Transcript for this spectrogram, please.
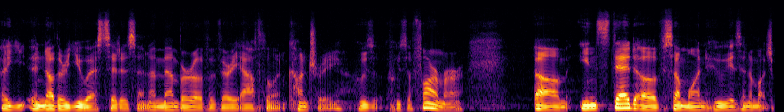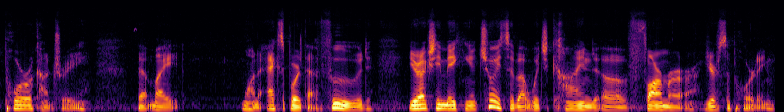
a, another U.S. citizen, a member of a very affluent country who's, who's a farmer, um, instead of someone who is in a much poorer country that might want to export that food, you're actually making a choice about which kind of farmer you're supporting.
